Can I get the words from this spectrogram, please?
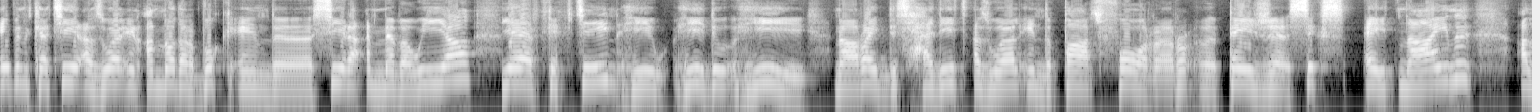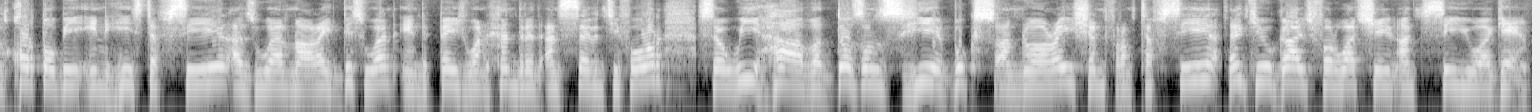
Ibn Kathir as well in another book in the Sira an-Nabawiyya year 15 he he do he narrate this hadith as well in the part 4 uh, page 689 Al-Qurtubi in his tafsir as well narrate this one in the page 174 so we have dozens here books on narration from tafsir. Thank you guys for watching and see you again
